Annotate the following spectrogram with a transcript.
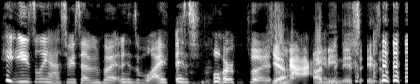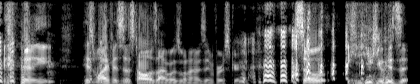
he easily has to be seven foot, and his wife is four foot. yeah. nine. I mean it's it's his wife is as tall as I was when I was in first grade. So he was a,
